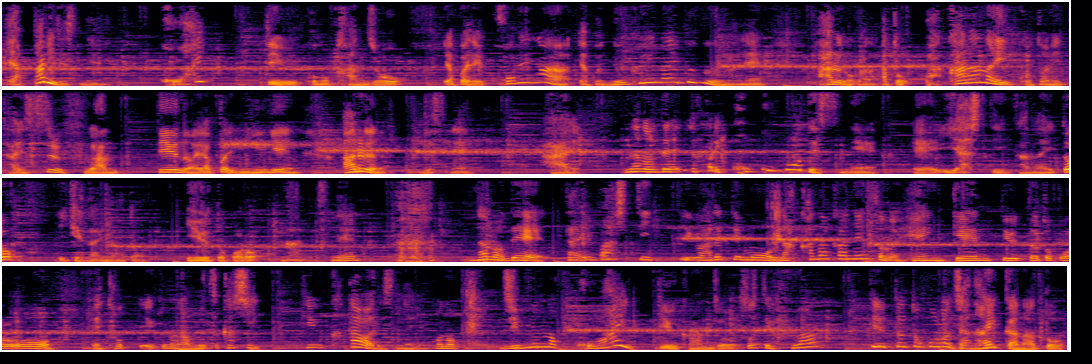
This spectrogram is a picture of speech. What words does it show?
やっぱりですね、怖いっていうこの感情、やっぱりね、これが、やっぱり拭えない部分がね、あるのかな。あと、わからないことに対する不安っていうのはやっぱり人間あるんですね。はい。なので、やっぱりここをですね、えー、癒していかないといけないなというところなんですね。なので、ダイバーシティって言われても、なかなかね、その偏見って言ったところを、え取っていくのが難しいっていう方はですね、この自分の怖いっていう感情、そして不安って言ったところじゃないかなと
